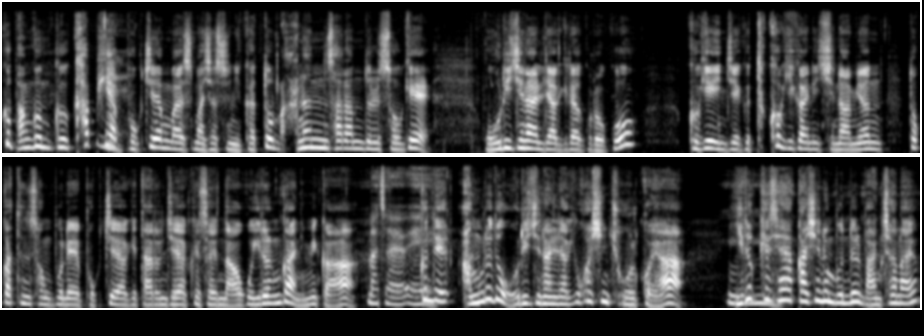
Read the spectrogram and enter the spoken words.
그 방금 그 카피약 네. 복제약 말씀하셨으니까 또 많은 사람들 속에 오리지널 약이라고 그러고 그게 이제 그 특허 기간이 지나면 똑같은 성분의 복제약이 다른 제약회사에 나오고 이러는 거 아닙니까? 맞아요. 예. 근데 아무래도 오리지널 약이 훨씬 좋을 거야. 이렇게 음. 생각하시는 분들 많잖아요.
